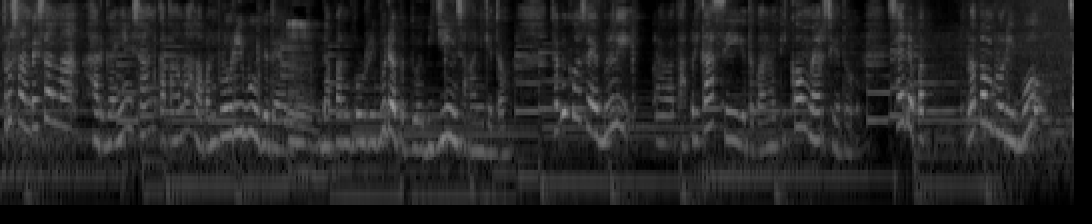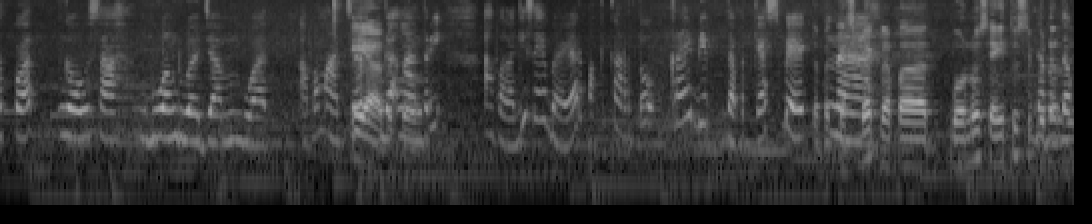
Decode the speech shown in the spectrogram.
terus sampai sana harganya misalkan katakanlah 80.000 ribu gitu ya Mm. 80.000 ribu dapat dua biji misalkan gitu tapi kalau saya beli lewat aplikasi gitu kan lewat e-commerce gitu saya dapat 80.000 ribu cepet nggak usah buang dua jam buat apa macet Iya, nggak betul. ngantri apalagi saya bayar pakai kartu kredit dapat cashback. Dapat nah cashback, dapat bonus ya itu sih dapat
